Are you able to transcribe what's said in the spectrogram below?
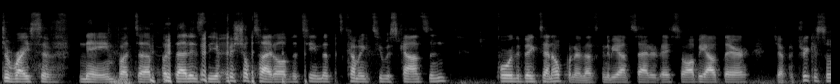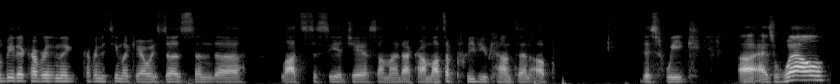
derisive name, but uh, but that is the official title of the team that's coming to Wisconsin for the Big Ten opener. That's going to be on Saturday, so I'll be out there. Jeff Potrykus will be there covering the covering the team like he always does, and uh, lots to see at jsonline.com. Lots of preview content up this week uh, as well.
